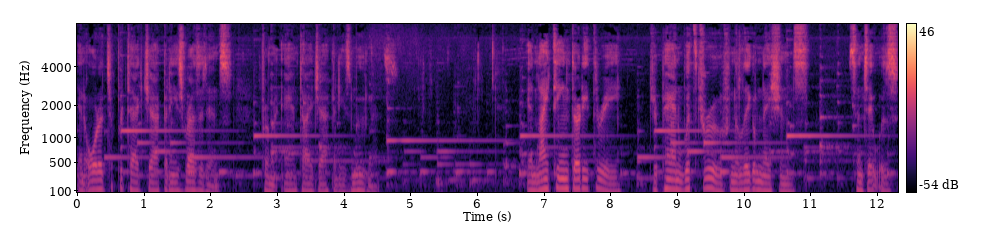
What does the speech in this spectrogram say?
in order to protect Japanese residents from anti Japanese movements. In 1933, Japan withdrew from the League of Nations since it was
